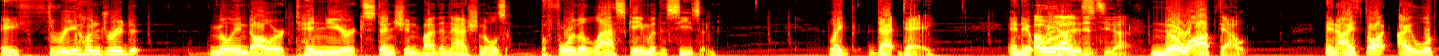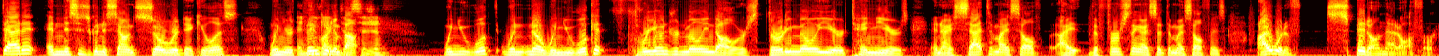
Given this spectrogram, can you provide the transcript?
a three hundred million dollar ten year extension by the Nationals before the last game of the season, like that day, and it Oh was yeah, I did see that. no opt out. And I thought I looked at it, and this is going to sound so ridiculous when you're And thinking the about decision? when you looked when no when you look at 300 million dollars 30 mil a year 10 years and i sat to myself i the first thing i said to myself is i would have spit on that offer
